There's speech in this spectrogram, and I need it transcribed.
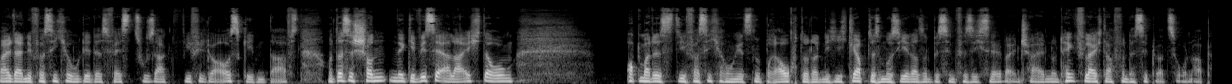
weil deine Versicherung dir das fest zusagt, wie viel du ausgeben darfst. Und das ist schon eine gewisse Erleichterung ob man das die Versicherung jetzt nur braucht oder nicht. Ich glaube, das muss jeder so ein bisschen für sich selber entscheiden und hängt vielleicht auch von der Situation ab.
